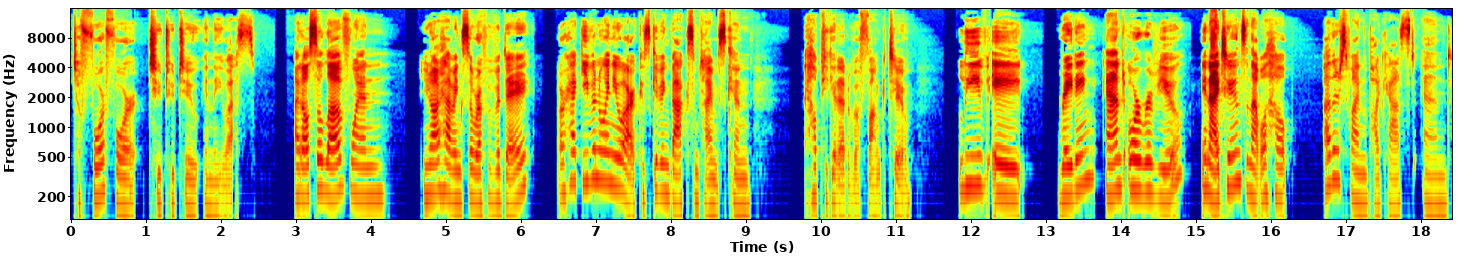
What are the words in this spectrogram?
to 44222 in the US. I'd also love when you're not having so rough of a day, or heck, even when you are, because giving back sometimes can help you get out of a funk too. Leave a rating and or review in iTunes, and that will help others find the podcast. And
